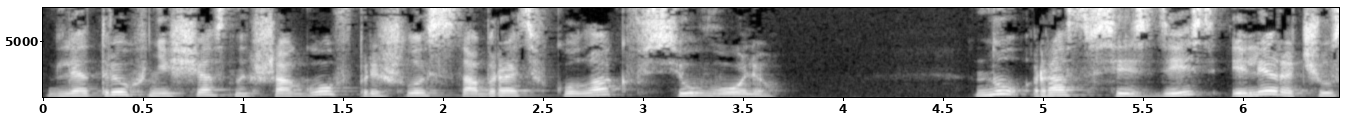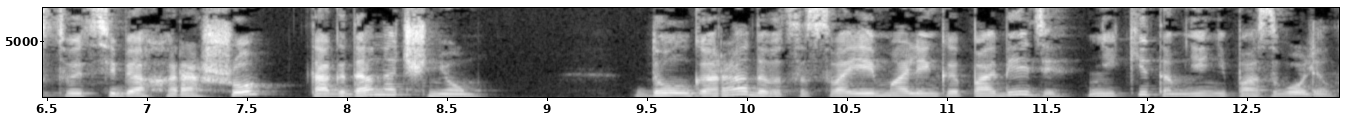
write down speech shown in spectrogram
Для трех несчастных шагов пришлось собрать в кулак всю волю. Ну, раз все здесь, и Лера чувствует себя хорошо, тогда начнем. Долго радоваться своей маленькой победе Никита мне не позволил.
